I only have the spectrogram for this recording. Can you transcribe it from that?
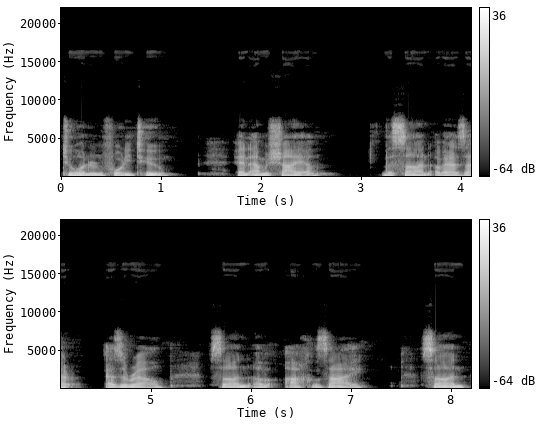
242. And Amashiah, the son of Azar- Azarel, son of Ahzai, son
